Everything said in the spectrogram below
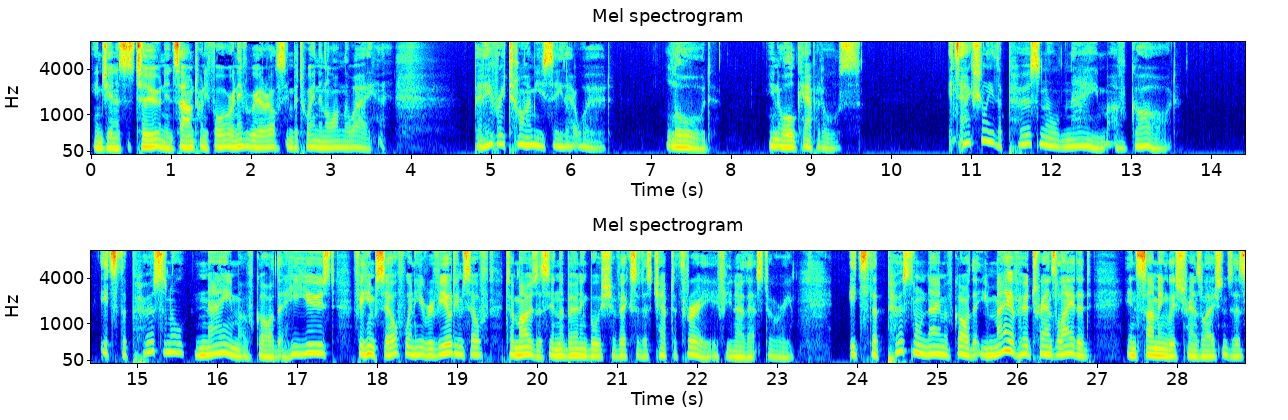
in Genesis 2 and in Psalm 24 and everywhere else in between and along the way. But every time you see that word, Lord, in all capitals, it's actually the personal name of God. It's the personal name of God that he used for himself when he revealed himself to Moses in the burning bush of Exodus chapter 3, if you know that story. It's the personal name of God that you may have heard translated in some English translations as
